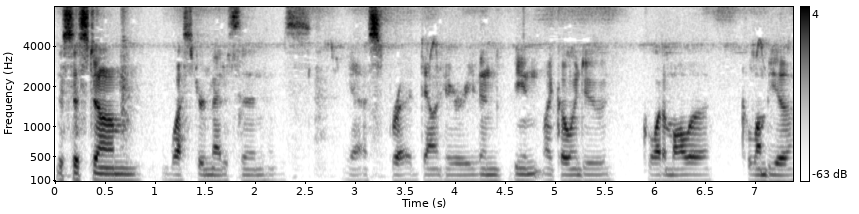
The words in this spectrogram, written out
the system, Western medicine, has yeah spread down here. Even being like going to Guatemala, Colombia,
